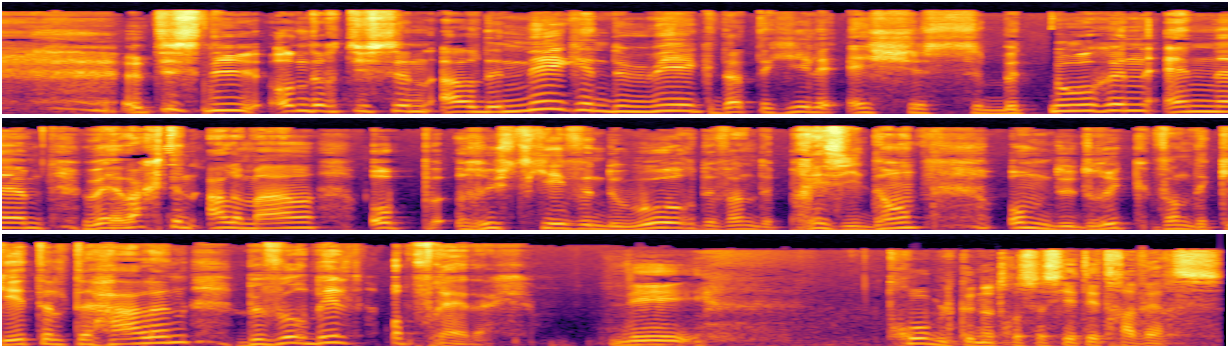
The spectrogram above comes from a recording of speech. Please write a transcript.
Het is nu ondertussen al de negende week dat de gele esjes betogen en uh, wij wachten allemaal op rustgevende woorden van de president om de druk van de ketel te halen, bijvoorbeeld op vrijdag. Les troubles que notre société traverse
